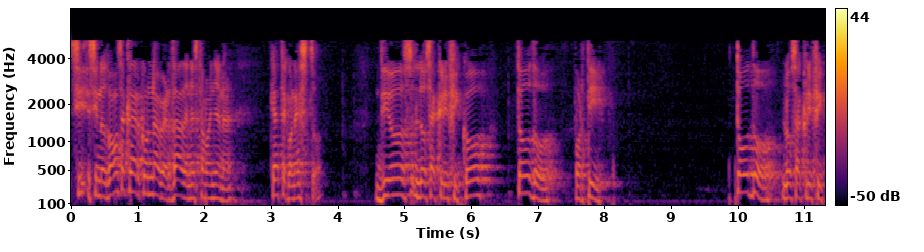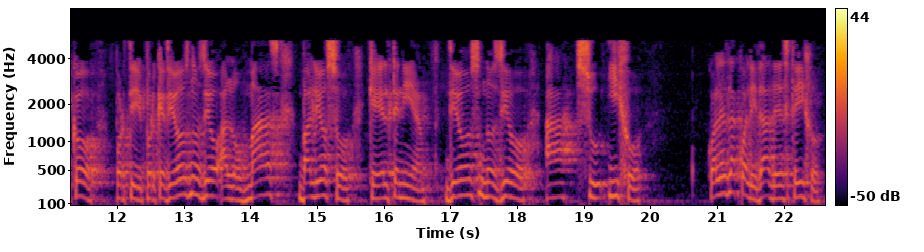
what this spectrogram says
Si, nos vamos a quedar con una verdad en esta mañana, quédate con esto. Dios lo sacrificó todo por ti. Todo lo sacrificó por ti, porque Dios nos dio a lo más valioso que Él tenía. Dios nos dio a su Hijo. ¿Cuál es la cualidad de este Hijo?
